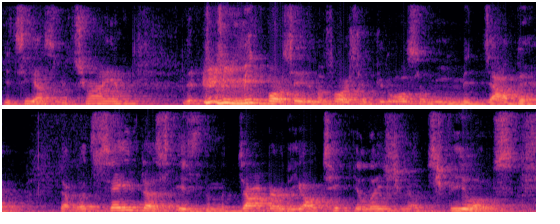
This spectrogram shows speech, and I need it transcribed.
Yitzias Mitzrayim. The Midbar, say the Mefarshim, could also mean Midaber. That what saved us is the Midaber, the articulation of Tfilos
